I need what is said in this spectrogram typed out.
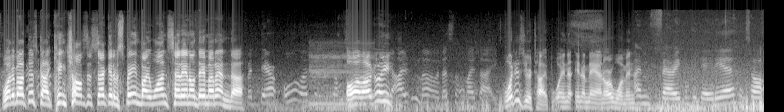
what about this guy, King Charles II of Spain by Juan Sereno de Miranda? But they're all ugly. All ugly? I don't know. That's not my type. What is your type in a, in a man or a woman? I'm very complicated. So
